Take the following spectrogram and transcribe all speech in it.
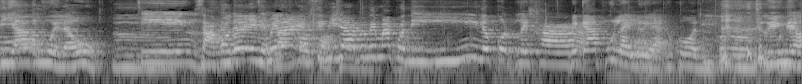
พี่ย่าก็รวยแล้วจริง สามออเดอร์เองไม่ได้เอฟซีพี่ยาต้องได้มากกว่านี้แล้วกดเลยค่ะไม่กล้าพูดอะไรเลยอะทุกคนถืออย่างเดียว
